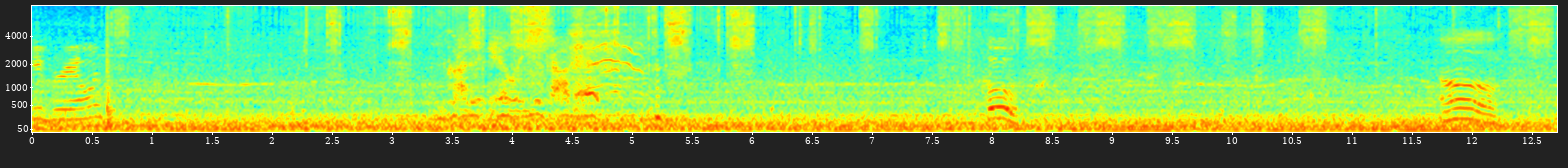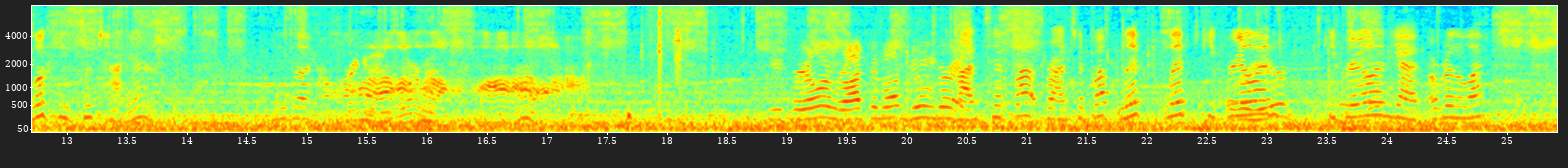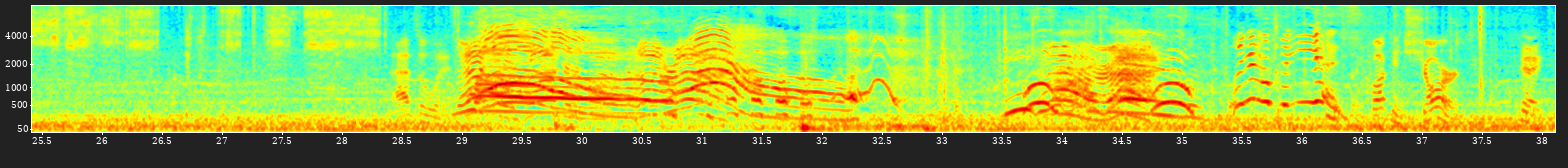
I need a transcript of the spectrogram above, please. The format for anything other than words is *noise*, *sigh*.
Keep reeling. You got it, Hayley. You got it. Who? Oh, look, he's so tired. He's like, oh, *laughs* Keep reeling. Rod tip up. Doing great. rod tip up, rod tip up, lift, lift, keep Over reeling, here. keep reeling. Yeah, over the left. That's a win. All Fucking shark. Okay.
